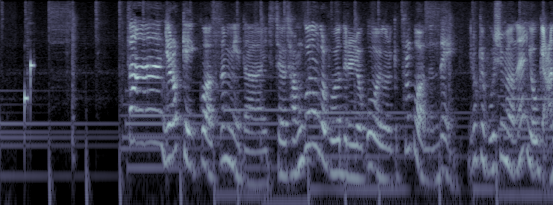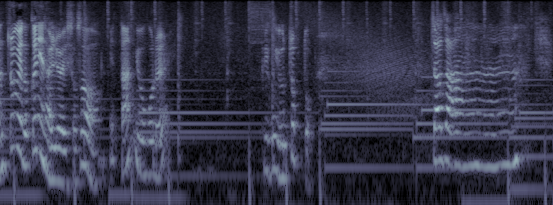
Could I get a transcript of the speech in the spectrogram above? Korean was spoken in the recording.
짠! 이렇게 입고 왔습니다. 이제 제가 잠그는 걸 보여드리려고 이걸 이렇게 풀고 왔는데 이렇게 보시면은 여기 안쪽에도 끈이 달려있어서 일단 요거를 그리고 이쪽도 짜잔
